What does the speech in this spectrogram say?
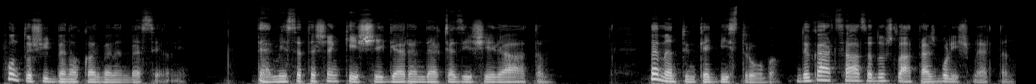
Fontos ügyben akar velem beszélni. Természetesen készséggel rendelkezésére álltam. Bementünk egy bisztróba, de Gárd százados látásból ismertem.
